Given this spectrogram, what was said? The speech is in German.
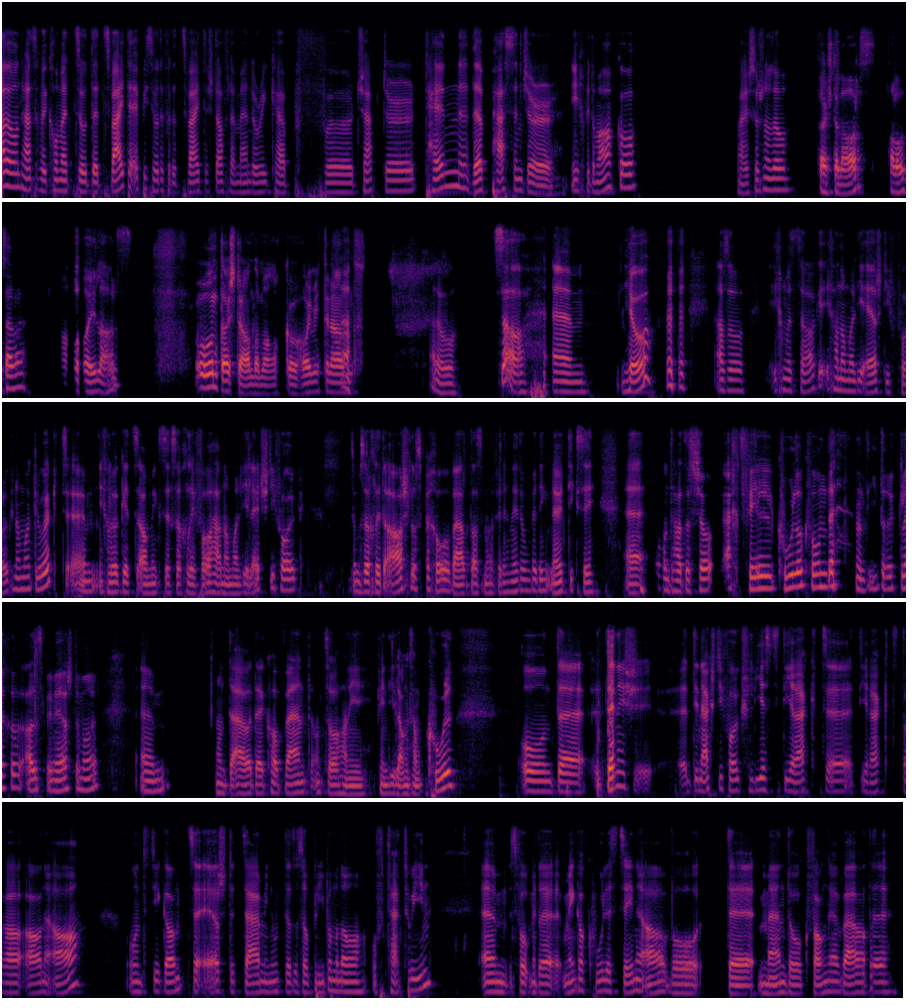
Hallo und herzlich willkommen zu der zweiten Episode von der zweiten Staffel Mando Recap für Chapter 10 The Passenger. Ich bin der Marco. Wer ist sonst noch da? Da ist der Lars. Hallo zusammen. Hoi Lars. Und da ist der andere Marco. Hoi miteinander. Hallo. So, ähm, ja, also ich muss sagen, ich habe nochmal die erste Folge nochmal geschaut. Ähm, ich schaue jetzt amix so ein bisschen vorher nochmal die letzte Folge, um so ein bisschen den Anschluss zu bekommen, wäre das mal vielleicht nicht unbedingt nötig gewesen. Äh, und habe das schon echt viel cooler gefunden und eindrücklicher als beim ersten Mal. Ähm, und auch der Cop Vant und so ich, finde ich langsam cool. Und äh, dann ist die nächste Folge schließt direkt, äh, direkt daran an. Und die ganzen ersten 10 Minuten oder so bleiben wir noch auf Tatooine. Ähm, es fängt mit einer mega coolen Szene an, wo der Mando gefangen werden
